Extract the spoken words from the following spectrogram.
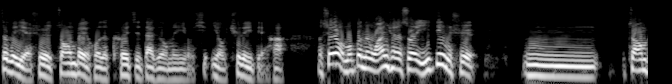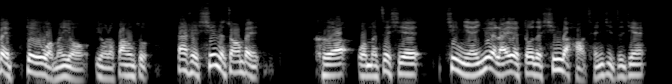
这个也是装备或者科技带给我们有些有趣的一点哈。虽然我们不能完全说一定是，嗯，装备对于我们有有了帮助，但是新的装备和我们这些近年越来越多的新的好成绩之间，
